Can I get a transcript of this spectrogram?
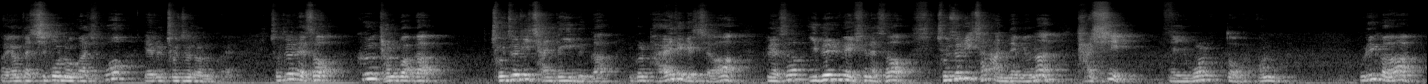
어, 여기다 집어넣어가지고 얘를 조절하는 거예요. 조절해서 그 결과가 조절이 잘 돼 있는가 이걸 봐야 되겠죠. 그래서 이벨리에이션에서 조절이 잘 안 되면은 다시 이걸 또 하는 거예요. 우리가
